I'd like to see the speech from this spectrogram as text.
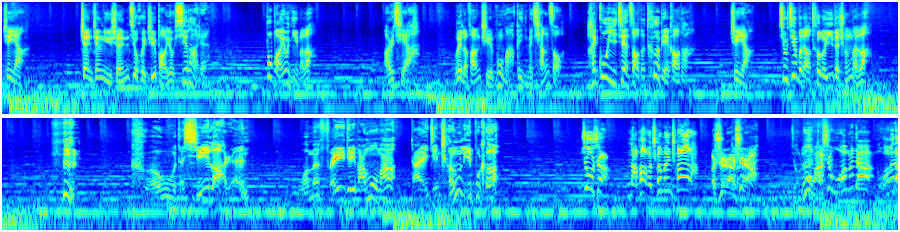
这样，战争女神就会只保佑希腊人，不保佑你们了。而且啊，为了防止木马被你们抢走，还故意建造的特别高大，这样就进不了特洛伊的城门了。哼，可恶的希腊人！我们非得把木马带进城里不可。就是，哪怕把城门拆了。是啊，是啊，木马是我们的，我们的。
